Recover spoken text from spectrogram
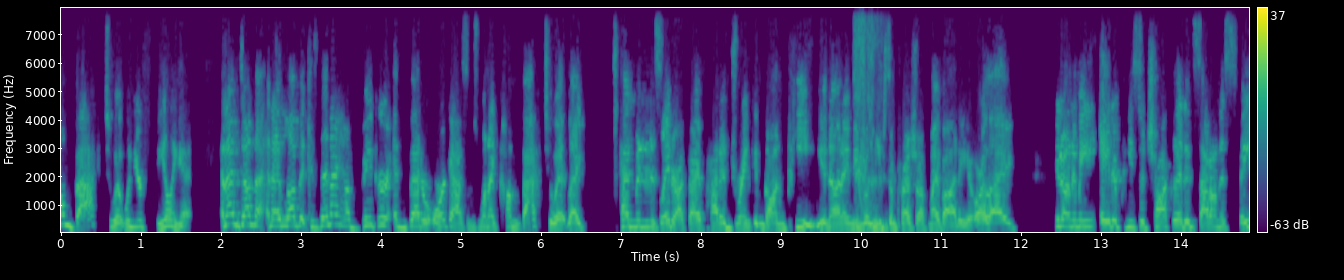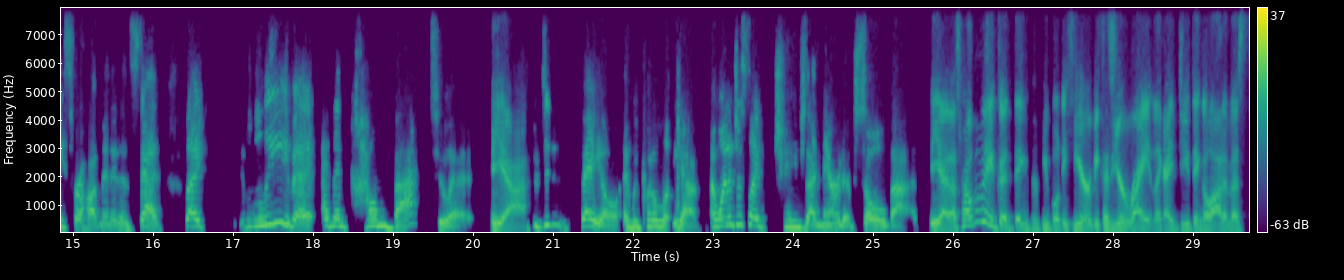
come back to it when you're feeling it. And I've done that and I love it because then I have bigger and better orgasms when I come back to it. Like 10 minutes later after I've had a drink and gone pee, you know what I mean? Relieve some pressure off my body. Or like, you know what I mean? Ate a piece of chocolate and sat on his face for a hot minute instead. Like, leave it and then come back to it. Yeah. You didn't fail. And we put a look. Yeah. I want to just like change that narrative so bad. Yeah. That's probably a good thing for people to hear because you're right. Like, I do think a lot of us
